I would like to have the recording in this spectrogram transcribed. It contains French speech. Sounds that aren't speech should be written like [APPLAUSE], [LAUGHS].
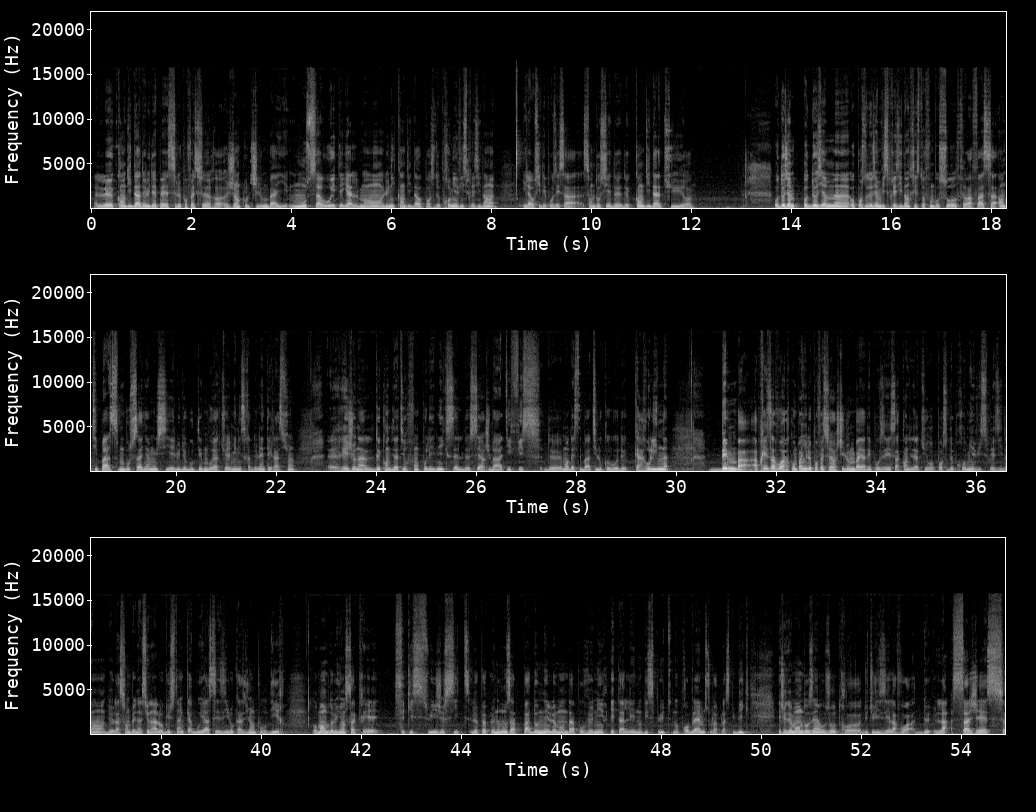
Le candidat de l'UDPS, le professeur Jean-Claude Chilumbaï Moussaou, est également l'unique candidat au poste de premier vice-président. Il a aussi déposé son dossier de candidature. Euh, au poste de deuxième vice-président, Christophe Mbosso fera face à Antipas Mboussa Nyamoussi, élu de Boutembo et actuel ministre de l'intégration euh, régionale. Deux candidatures font polémique, celle de Serge Bahati, fils de Modeste Bahati Lukobo de Caroline Bemba. Après avoir accompagné le professeur Chilumbaï à déposer sa candidature au poste de premier vice-président de l'Assemblée nationale, Augustin Kabouya saisit l'occasion pour dire aux membres de l'Union sacrée ce qui suit, je cite, Le peuple ne nous a pas donné le mandat pour venir étaler nos disputes, nos problèmes sous la place publique. Et je demande aux uns et aux autres euh, d'utiliser la voie de la sagesse.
